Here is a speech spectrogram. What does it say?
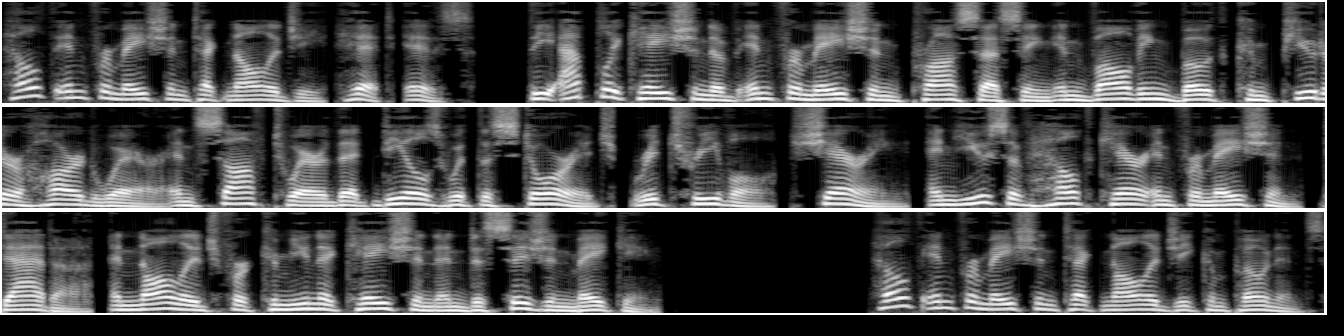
Health Information Technology (HIT) is the application of information processing involving both computer hardware and software that deals with the storage, retrieval, sharing, and use of healthcare information, data, and knowledge for communication and decision making. Health information technology components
